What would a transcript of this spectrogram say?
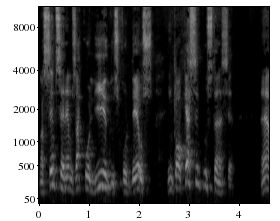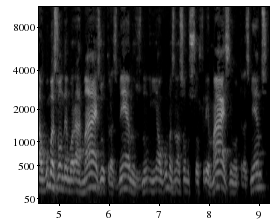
Nós sempre seremos acolhidos por Deus em qualquer circunstância. Né? Algumas vão demorar mais, outras menos. Em algumas nós vamos sofrer mais, em outras menos.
